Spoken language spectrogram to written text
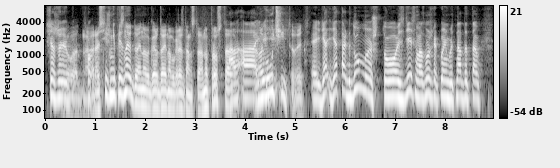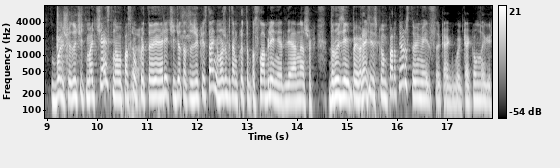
Сейчас же... Ну, ладно. По... Россия же не признает двойного, двойного гражданства, оно просто а, а, оно его учитывает. Я, я так думаю, что здесь, возможно, какой-нибудь надо там больше изучить матчасть, но поскольку да. это речь идет о Таджикистане, может быть, там какое-то послабление для наших друзей по евразийскому партнерству имеется, как бы, как у многих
